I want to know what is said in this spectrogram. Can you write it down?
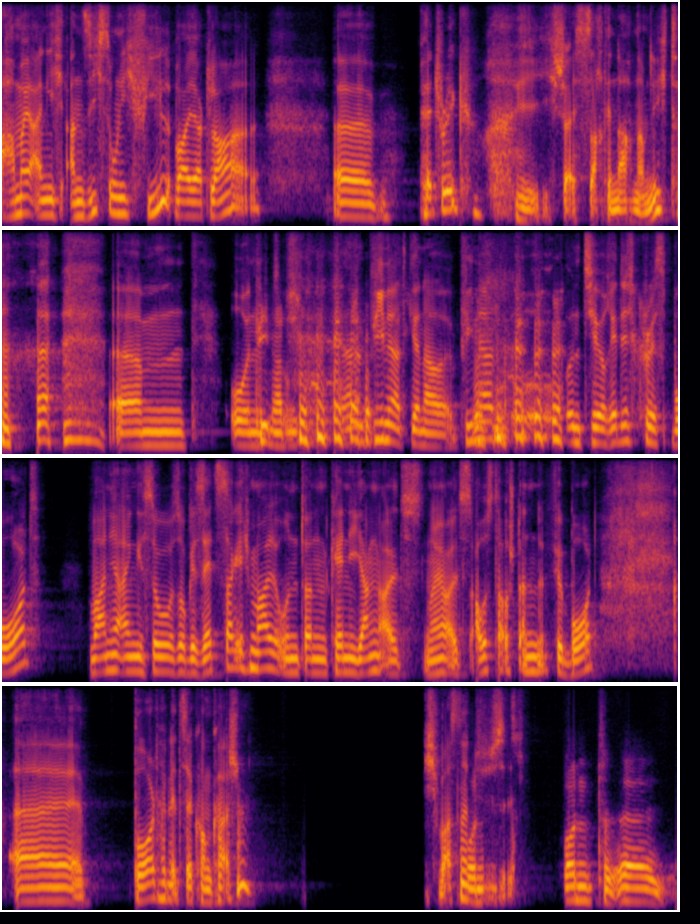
haben wir ja eigentlich an sich so nicht viel, war ja klar. Äh, Patrick, ich scheiß, sag den Nachnamen nicht. ähm, und, Peanut. Und, äh, Peanut, genau. Peanut und theoretisch Chris Board waren ja eigentlich so, so gesetzt, sag ich mal. Und dann Kenny Young als, naja, als Austausch dann für Board. Äh, Board hat jetzt eine Concussion. Ich weiß nicht. Und, und äh,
